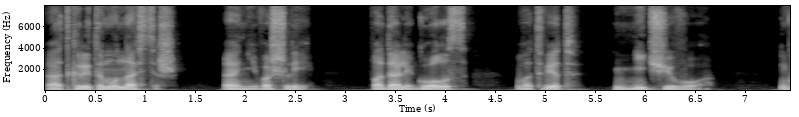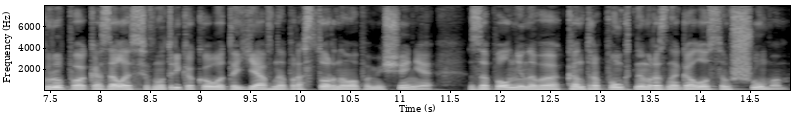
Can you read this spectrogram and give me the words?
открытому настежь. Они вошли. Подали голос. В ответ ничего. Группа оказалась внутри какого-то явно просторного помещения, заполненного контрапунктным разноголосым шумом.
